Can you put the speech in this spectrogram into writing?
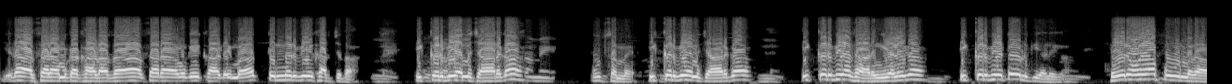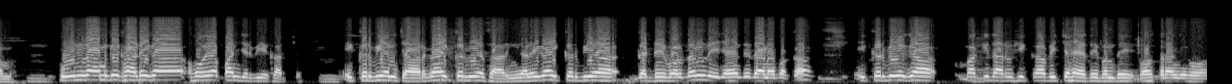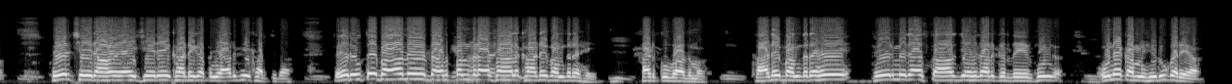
ਜਿਹੜਾ ਆਸਾਰਾਮ ਦਾ ਖਾੜਾ ਦਾ ਆਸਾਰਾਮ ਕੇ ਖਾੜੇ ਮਾ 3 ਰੁਪਏ ਖਰਚਦਾ 1 ਰੁਪਿਆ ਨਚਾਰਗਾ ਉਸ ਸਮੇਂ। 1 ਰੁਪਿਆ ਨਚਾਰਗਾ 1 ਰੁਪਿਆ ਸਾਰੰਗੀ ਵਾਲੇਗਾ 1 ਰੁਪਿਆ ਢੋਲਕੀ ਵਾਲੇਗਾ ਫਿਰ ਹੋਇਆ ਪੂਰਨ ਰਾਮ। ਪੂਰਨ ਰਾਮ ਕੇ ਖਾੜੇਗਾ ਹੋਇਆ 5 ਰੁਪਏ ਖਰਚ। 1 ਰੁਪਿਆ ਨਚਾਰਗਾ 1 ਰੁਪਿਆ ਸਾਰੰਗੀ ਵਾਲੇਗਾ 1 ਰੁਪਿਆ ਗੱਡੇ ਬਲਦਾਂ ਨੂੰ ਲੈ ਜਾਏ ਤੇ ਦਾਣਾ ਪੱਕਾ। 1 ਰੁਪਏ ਦਾ ਬਾਕੀ ਦਾਰੂ ਸ਼ਿੱਕਾ ਵਿੱਚ ਹੈ ਤੇ ਬੰਦੇ ਬਹੁਤ ਤਰ੍ਹਾਂ ਦੇ ਹੋਆ। ਫਿਰ ਛੇਰਾ ਹੋਇਆ ਛੇਰੇ ਖਾੜੇਗਾ 50 ਰੁਪਏ ਖਰਚਦਾ ਫਿਰ ਉਤੇ ਬਾਅਦ 10 15 ਸਾਲ ਖਾੜੇ ਬੰਦ ਰਹੇ ਖੜਕੂ ਬਾਦਮਾ। ਖਾੜੇ ਬੰਦ ਰਹੇ ਫਿਰ ਮੇਰਾ ਉਸਤਾਦ ਜਹੇਦਾਰ ਗੁਰਦੇਵ ਸਿੰਘ ਉਹਨੇ ਕੰਮ ਸ਼ੁਰੂ ਕਰਿਆ।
